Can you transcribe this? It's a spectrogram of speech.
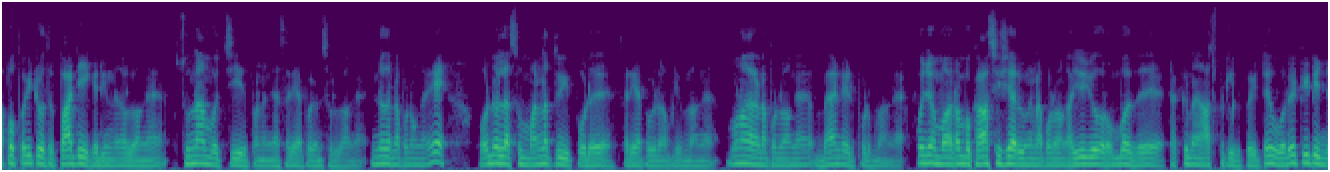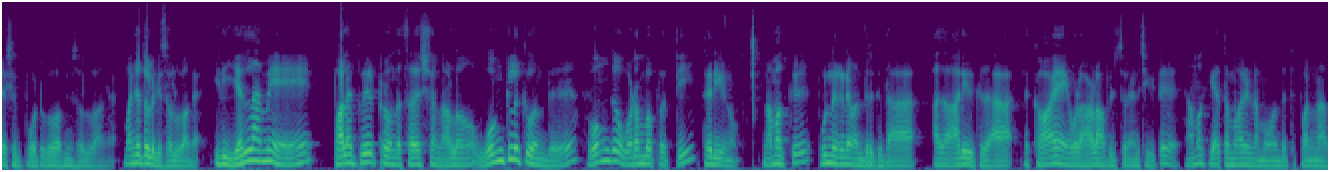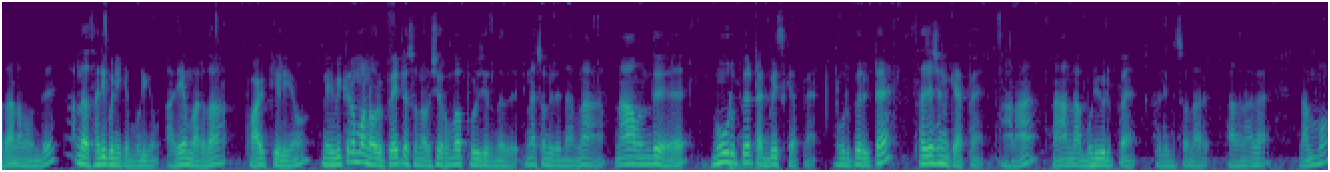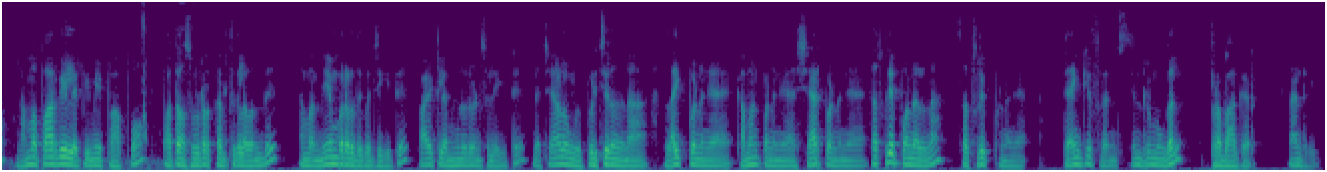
அப்போ போயிட்டு ஒருத்தர் பாட்டியை கேட்டிங்கன்னு சொல்லுவாங்க? சுண்ணாம்பு வச்சு இது பண்ணுங்கள் சரியாக போயிடும்னு சொல்லுவாங்க. இன்னொரு என்ன பண்ணுவாங்க? ஏ ஒன்றும் இல்லை சும் மண்ணை தூவி போடு சரியாக போயிடும் அப்படிம்பாங்க. மூணாவது என்ன பண்ணுவாங்க? பேண்டேட் போடுவாங்க கொஞ்சம் ரொம்ப காஸ்டிஷாக இருக்கவங்க என்ன பண்ணுவாங்க? ஐயோ ரொம்ப இது டக்குன்னு ஹாஸ்பிட்டலுக்கு போயிட்டு ஒரு டிடி இன்ஜெக்ஷன் போட்டுக்கோ அப்படின்னு சொல்லுவாங்க. மஞ்சள் தொலைக்க சொல்லுவாங்க. இது எல்லாமே பல பேர்கிட்ட வந்த சஜஷன்னாலும் உங்களுக்கு வந்து உங்கள் உடம்பை பற்றி தெரியணும். நமக்கு புண்ணுரினை வந்திருக்குதா? அது ஆறி இருக்குதா? இந்த காயம் எவ்வளோ ஆழம் அப்படின்னு சொல்லி நினச்சிக்கிட்டு நமக்கு ஏற்ற மாதிரி நம்ம வந்துட்டு பண்ணால் தான் நம்ம வந்து அந்த சரி பண்ணிக்க முடியும். அதே மாதிரி தான் வாழ்க்கையிலையும். இந்த விக்ரமன் ஒரு பேட்டில் சொன்ன விஷயம் ரொம்ப பிடிச்சிருந்தது என்ன சொல்லியிருந்தாருன்னா நான் வந்து நூறு பேர்கிட்ட அட்வைஸ் கேட்பேன். நூறு பேர்கிட்ட சஜஷன் கேட்பேன். ஆனால் நான் தான் முடிவெடுப்பேன் அப்படின்னு சொன்னார். அதனால் நம்ம நம்ம பார்வையில் எப்பயுமே பார்ப்போம். மற்றவங்க சொல்கிற கருத்துக்களை வந்து நம்ம மேம்படுறதுக்கு வச்சுக்கிட்டு வாழ்க்கையில் முன்னுரிமைன்னு சொல்லிக்கிட்டு இந்த சேனல் உங்களுக்கு பிடிச்சிருந்ததுன்னா லைக் பண்ணுங்கள் கமெண்ட் பண்ணுங்கள் ஷேர் பண்ணுங்கள் சப்ஸ்கிரைப் பண்ணலைன்னா சப்ஸ்கிரைப் பண்ணுங்கள் தேங்க்யூ ஃப்ரெண்ட்ஸ் என்றும் உங்கள் பிரபாகர். நன்றி.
